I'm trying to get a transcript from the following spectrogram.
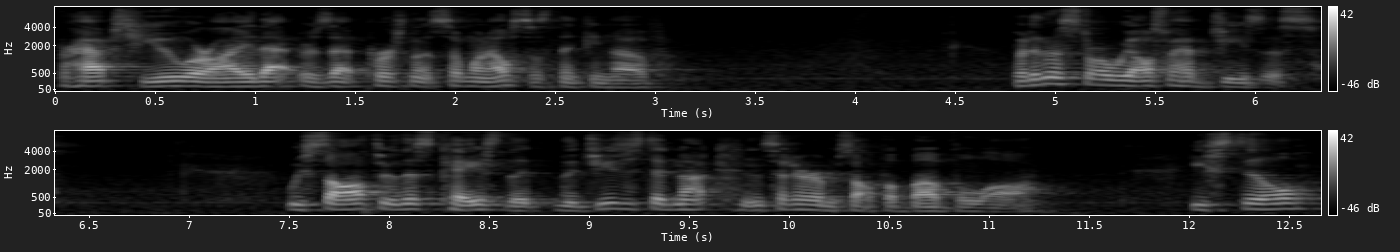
Perhaps you or I that is that person that someone else is thinking of. But in the story, we also have Jesus. We saw through this case that, that Jesus did not consider himself above the law. He still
